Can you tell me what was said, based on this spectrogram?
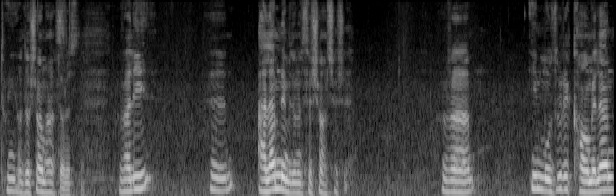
تو این یادداشتم هست. درسته. ولی علم نمی‌دونسته شاه چشه. و این موضوع کاملا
